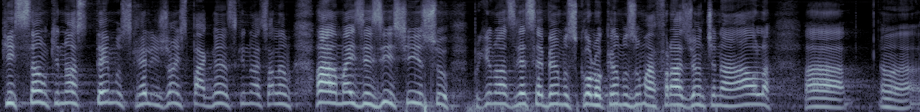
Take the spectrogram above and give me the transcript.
que são, que nós temos religiões pagãs, que nós falamos, ah, mas existe isso, porque nós recebemos, colocamos uma frase ontem na aula, ah, ah,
